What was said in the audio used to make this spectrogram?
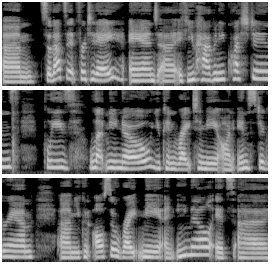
Um, so that's it for today. And uh, if you have any questions, please let me know. You can write to me on Instagram. Um, you can also write me an email. It's uh,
